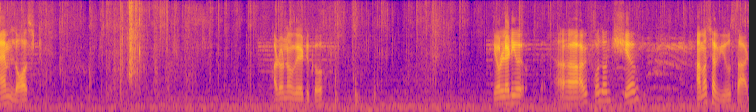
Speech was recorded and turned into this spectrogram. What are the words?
am lost. I don't know where to go. You already Uh, are we full on shiv? I must have used that.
